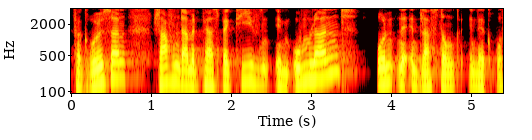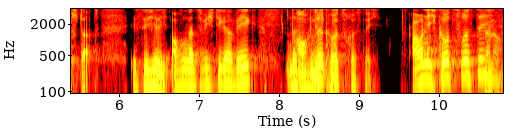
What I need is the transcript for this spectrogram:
vergrößern, schaffen damit Perspektiven im Umland und eine Entlastung in der Großstadt. Ist sicherlich auch ein ganz wichtiger Weg. auch nicht kurzfristig. Auch nicht kurzfristig. Genau.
